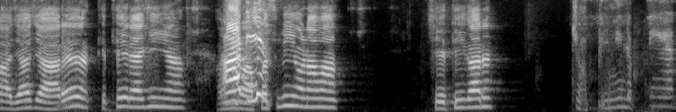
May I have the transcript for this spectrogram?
ਆ ਜਾ ਯਾਰ ਕਿੱਥੇ ਰਹਿ ਗਈ ਆ? ਆ ਗਈ। ਵਾਪਸ ਵੀ ਆਉਣਾ ਵਾ। ਛੇਤੀ ਕਰ। ਚਾਬੀ ਨਹੀਂ ਲੱਭਣੀ ਹੈ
